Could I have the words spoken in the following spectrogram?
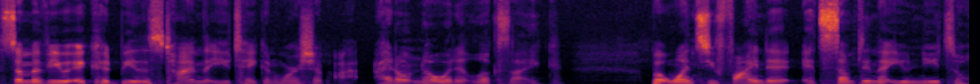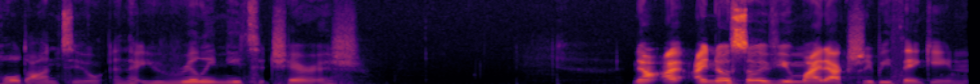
Some of you, it could be this time that you take in worship. I, I don't know what it looks like. But once you find it, it's something that you need to hold on to and that you really need to cherish. Now, I, I know some of you might actually be thinking,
